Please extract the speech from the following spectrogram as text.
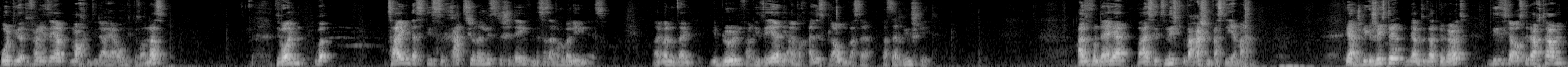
Und die, die Pharisäer mochten sie daher auch nicht besonders. Sie wollten über, zeigen, dass dieses rationalistische Denken, dass das einfach überlegen ist. Einfach nur sagen, ihr blöden Pharisäer, die einfach alles glauben, was da, was da drin steht. Also von daher war es jetzt nicht überraschend, was die hier machen. Ja, die Geschichte, wir haben sie gerade gehört, die sich da ausgedacht haben.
